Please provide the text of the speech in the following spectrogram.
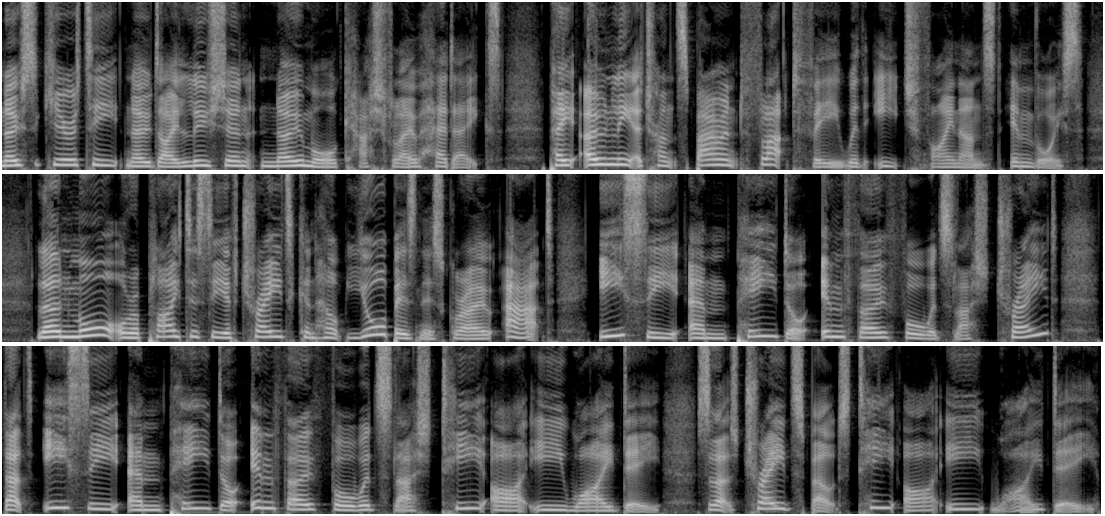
No security, no dilution, no more cash flow headaches. Pay only a transparent flat fee with each financed invoice. Learn more or apply to see if Treyd can help your business grow at ecmp.info forward slash treyd. That's ecmp.info forward slash T R E Y D. So that's Treyd spelt T R E Y D.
